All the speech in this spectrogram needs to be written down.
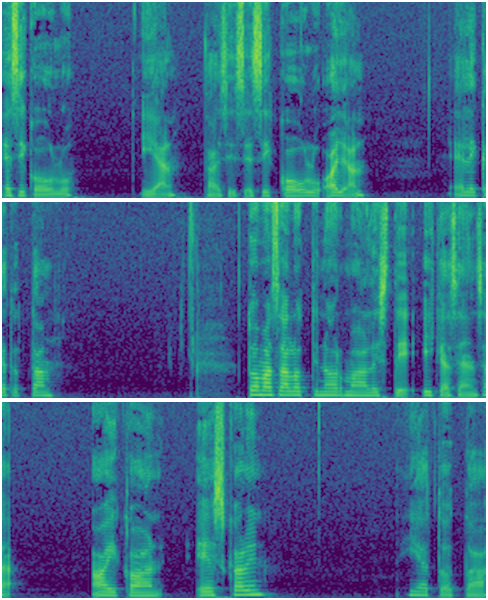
esikouluiän, tai siis esikouluajan. Eli tota, Thomas aloitti normaalisti ikäisensä aikaan eskarin, ja tota,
